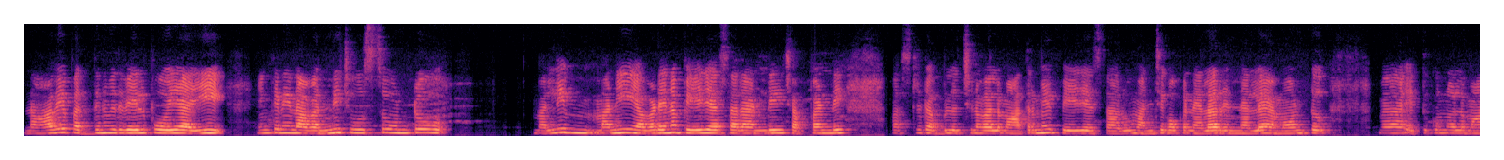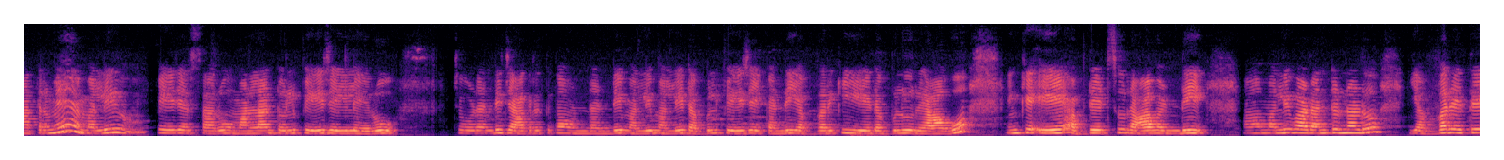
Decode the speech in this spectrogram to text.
నావే పద్దెనిమిది వేలు పోయాయి. ఇంకా నేను అవన్నీ చూస్తూ ఉంటూ మళ్ళీ మనీ ఎవడైనా పే చేస్తారా అండి? చెప్పండి. ఫస్ట్ డబ్బులు వచ్చిన వాళ్ళు మాత్రమే పే చేస్తారు. మంచిగా ఒక నెల రెండు నెలల అమౌంట్ ఎత్తుకున్న వాళ్ళు మాత్రమే మళ్ళీ పే చేస్తారు. మనలాంటి వాళ్ళు పే చేయలేరు. చూడండి జాగ్రత్తగా ఉండండి. మళ్ళీ మళ్ళీ డబ్బులు పే చేయకండి. ఎవ్వరికి ఏ డబ్బులు రావు. ఇంకా ఏ అప్డేట్స్ రావండి. మళ్ళీ వాడు అంటున్నాడు ఎవరైతే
